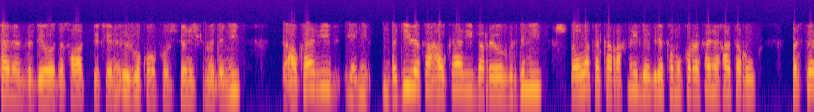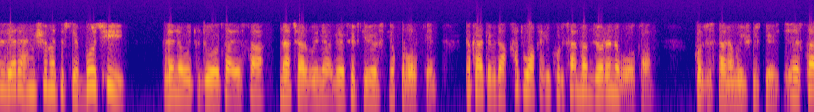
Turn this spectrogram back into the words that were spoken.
کامیان بردەوە دەسەڵات پێکێنە ئێژ وەکو ئۆپۆزیسیۆنێکی مەدەنی هاوکاری یعنی بەدیوێکە هاوکاری بەڕێوەبردننی دەوڵەتە کە ڕخنەی لێگرێت کەم و کوڕەکانی خاتە ڕوو بەستێن لێرە هەمیشە مەترسێ بۆچی لە نەوەد و دووەوە تا ئێستا ناچار بووین ئەبێ ففتی بە ففتی قبوڵ بکەین لە کاتێکدا قەت واقعی کوردستان بەم جۆرە نەبووە کە کوردستان هەمووی ففتی بە ففتی. ئێستا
